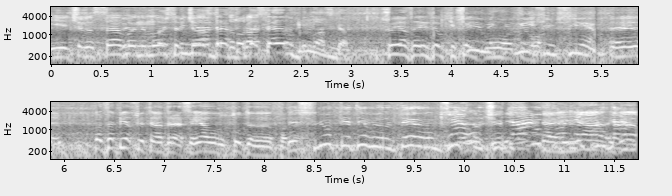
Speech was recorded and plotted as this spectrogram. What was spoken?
і через це ви не можете Мені вчасно адресу дасте, будь ласка. Що я заїздив в кишеньку? от його. 8-7. Е, Записуйте адресу, я вам тут е, Ти ти, ти, ти, Я- я-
